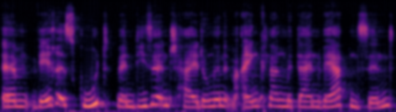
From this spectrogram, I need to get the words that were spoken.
ähm, wäre es gut, wenn diese Entscheidungen im Einklang mit deinen Werten sind,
